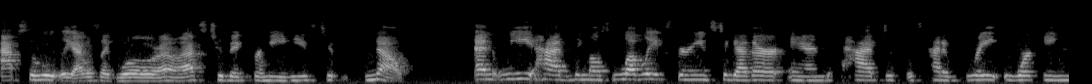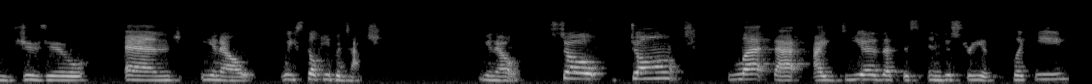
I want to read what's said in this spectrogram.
Absolutely. I was like, whoa, that's too big for me. He's too, no. And we had the most lovely experience together and had just this kind of great working juju and you know we still keep in touch you know so don't let that idea that this industry is clicky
